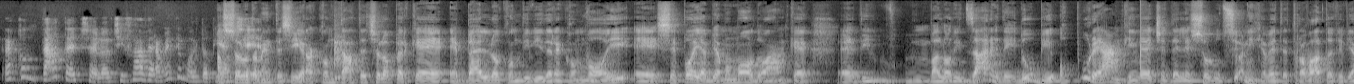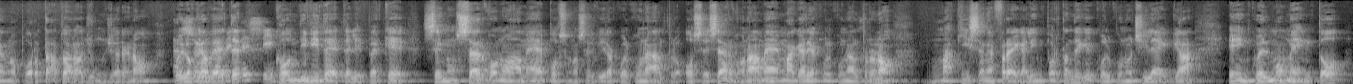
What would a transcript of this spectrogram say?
Raccontatecelo, ci fa veramente molto piacere. Assolutamente sì, raccontatecelo perché è bello condividere con voi e se poi abbiamo modo anche eh, di valorizzare dei dubbi oppure anche invece delle soluzioni che avete trovato e che vi hanno portato a raggiungere no? quello che avete, sì. condivideteli perché se non servono a me possono servire a qualcun altro o se servono a me magari a qualcun altro no, ma chi se ne frega, l'importante è che qualcuno ci legga e in quel momento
